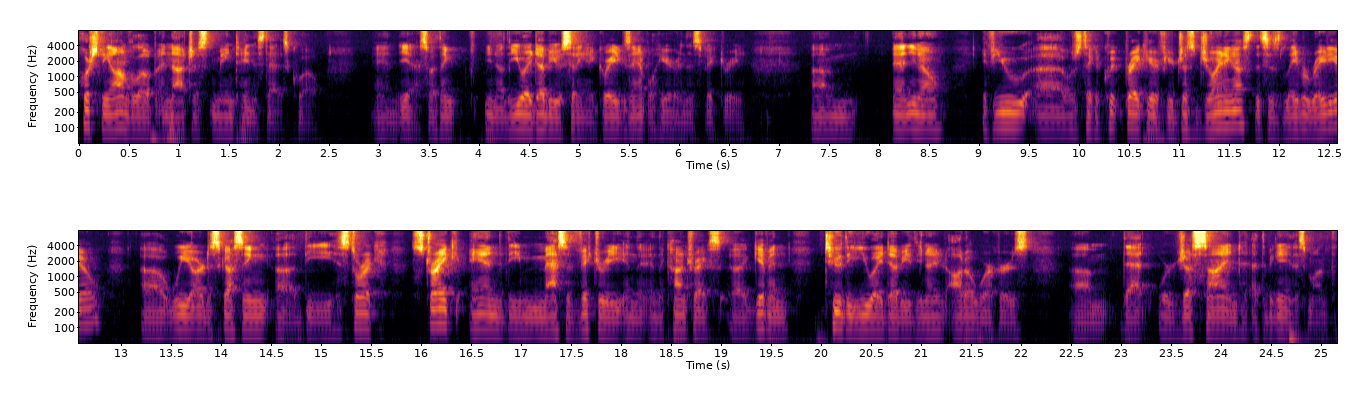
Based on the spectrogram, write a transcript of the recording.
push the envelope and not just maintain the status quo. And yeah, so I think you know the UAW is setting a great example here in this victory. Um, and you know, if you uh, we'll just take a quick break here. If you're just joining us, this is Labor Radio. Uh, we are discussing uh, the historic strike and the massive victory in the in the contracts uh, given to the UAW, the United Auto Workers, um, that were just signed at the beginning of this month.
